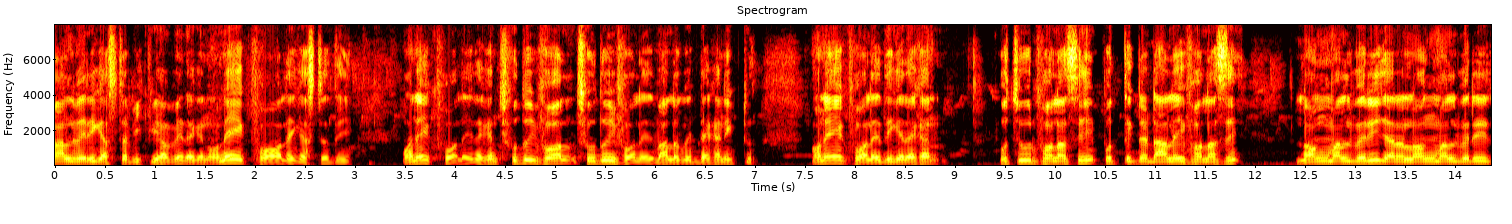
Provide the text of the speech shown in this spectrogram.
মালবেরি গাছটা বিক্রি হবে, দেখেন অনেক ফল এই গাছটাতে। অনেক ফল, এই দেখেন শুধুই ফল শুধুই ফল ভালো করে দেখান একটু। অনেক ফল, এদিকে দেখান প্রচুর ফল আছে, প্রত্যেকটা ডালেই ফল আছে। লং মালবেরি যারা লং মালবেরির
